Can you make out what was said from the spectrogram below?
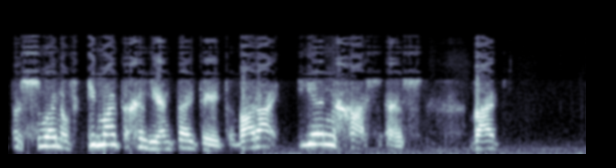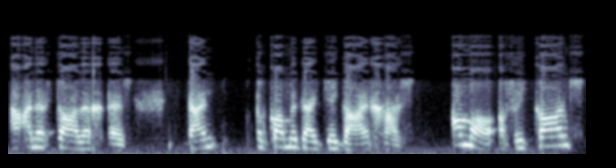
persoon of iemand 'n geleentheid het waar daar een gas is wat 'n ander talig is, dan uit jy daai gas. Almal Afrikaans,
